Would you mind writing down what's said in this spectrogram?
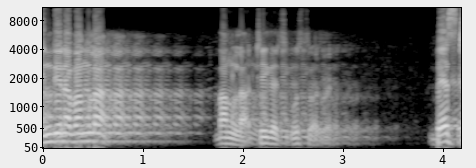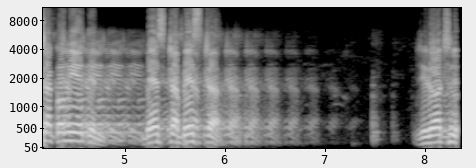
হিন্দি না বাংলা? বাংলা, ঠিক আছে, বুঝতে পারবে বেসটা কমিয়ে দেন, বেসটা বেসটা। জিরো আছে?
